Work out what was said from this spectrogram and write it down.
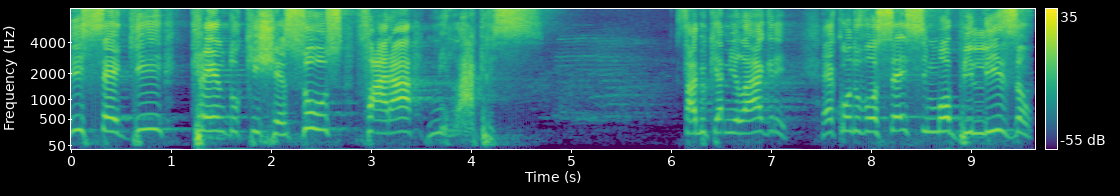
e seguir crendo que Jesus fará milagres. Sabe o que é milagre? É quando vocês se mobilizam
